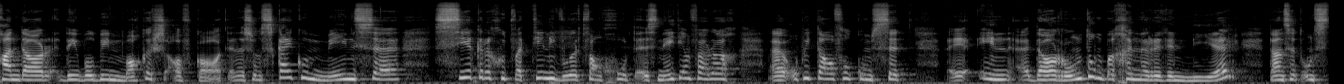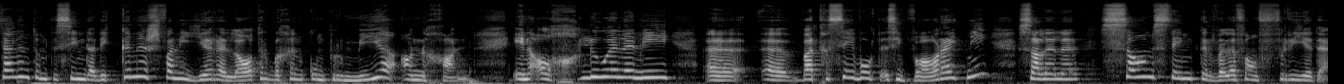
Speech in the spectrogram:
gaan daar there will be mockers of God. En as ons kyk hoe mense sekere goed wat teen die woord van God is net eenvoudig uh, op die tafel kom sit en eh, daar rondom begin redeneer, dan sit ontstellend om te sien dat die kinders van die Here later begin kompromieë aangaan en al glo hulle nie uh uh wat gesê word is die waarheid nie, sal hulle saamstem ter wille van vrede.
